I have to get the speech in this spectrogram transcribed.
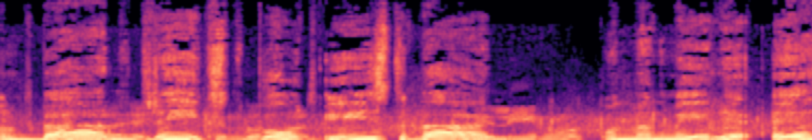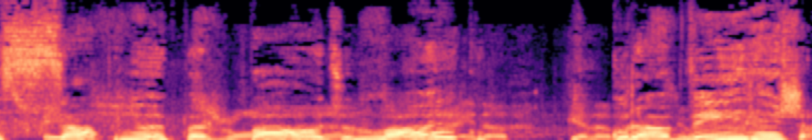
un bērni drīkst būt īsti bērni. Un man mīļie, es sapņoju par paudzu un laiku, kurā vīrieši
